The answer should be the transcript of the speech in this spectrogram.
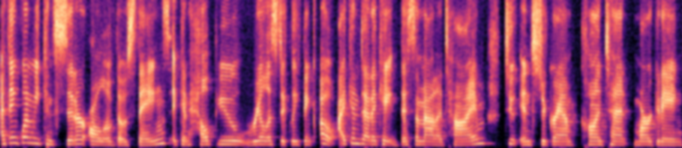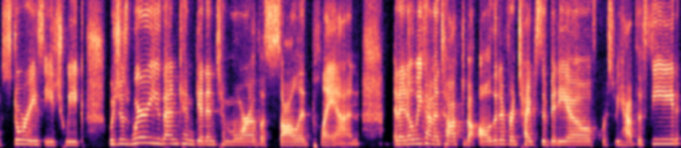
I think when we consider all of those things, it can help you realistically think, oh, I can dedicate this amount of time to Instagram content, marketing, stories each week, which is where you then can get into more of a solid plan. And I know we kind of talked about all the different types of video. Of course, we have the feed.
